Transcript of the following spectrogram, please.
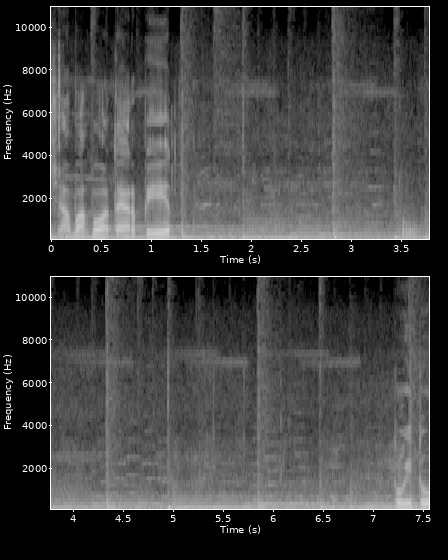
Syabah bawa terpit. Tuh. Tuh itu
